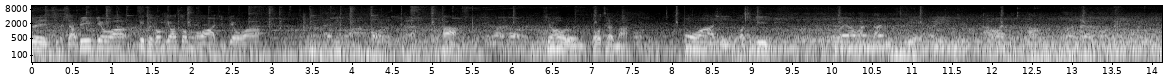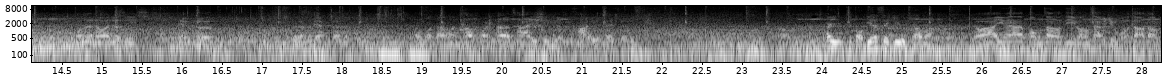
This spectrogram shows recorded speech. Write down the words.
所以小 B 叫我，一直讲叫我中华，还是叫我？后轮的。哈？先后轮头层吗？中华还是我是 B？如果要换单支也可以，然后换套换那个轴承也可以。轴承的话就是一起两颗，这个是两颗的。如果单换套管，它的差异性就是差别在这里。哎，这倒闭它设计有差吗？有啊，因为它膨胀的地方才会去磨到到轮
